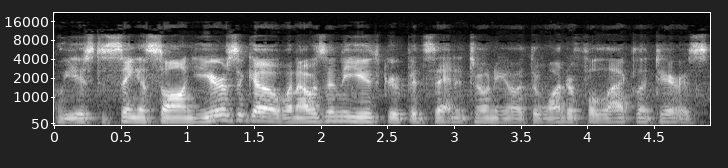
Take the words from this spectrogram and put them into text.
we used to sing a song years ago when I was in the youth group in San Antonio at the wonderful Lackland Terrace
